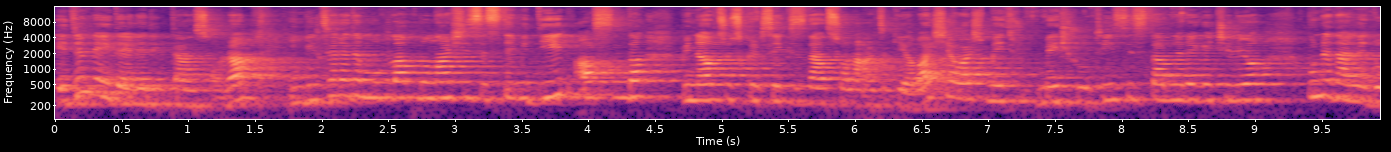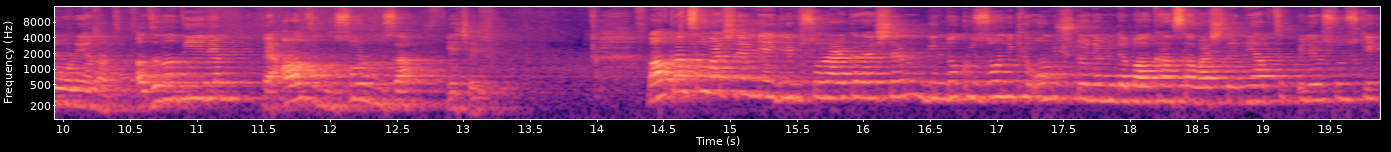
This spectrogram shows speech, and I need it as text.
Edirne'yi de eledikten sonra İngiltere'de mutlak monarşi sistemi değil aslında 1648'den sonra artık yavaş yavaş meşru- meşruti sistemlere geçiliyor. Bu nedenle doğru yanıt adına diyelim ve altıncı sorumuza geçelim. Balkan Savaşları ile ilgili bir soru arkadaşlarım. 1912-13 döneminde Balkan Savaşları'nı yaptık biliyorsunuz ki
